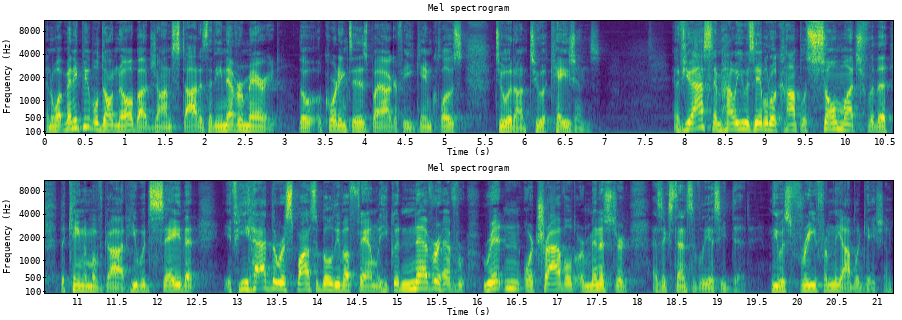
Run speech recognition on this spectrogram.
And what many people don't know about John Stott is that he never married, though, according to his biography, he came close to it on two occasions. And if you asked him how he was able to accomplish so much for the, the kingdom of God, he would say that if he had the responsibility of a family, he could never have written or traveled or ministered as extensively as he did. He was free from the obligation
